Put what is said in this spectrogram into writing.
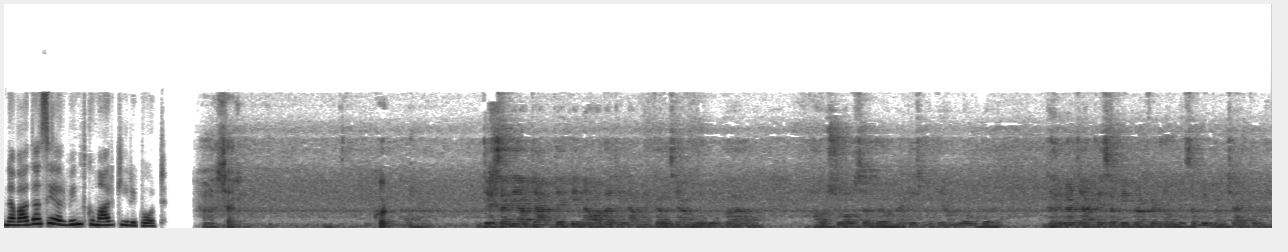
नवादा से अरविंद कुमार की रिपोर्ट। हाँ सर। जैसा कि आप जानते हैं कि नवादा जिला में कल से हम लोगों का हाउस टू हाउस सर्वे होना है, जिसमें कि हम लोग घर घर जाके सभी प्रखंडों में, सभी पंचायतों में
